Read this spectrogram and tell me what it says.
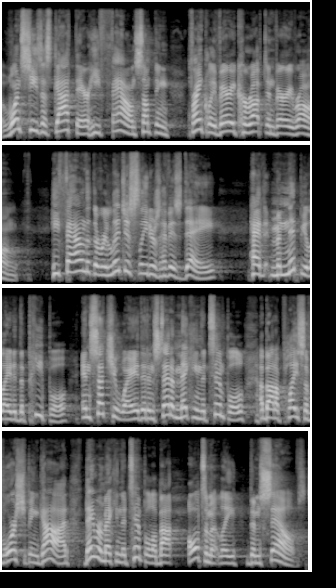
But once Jesus got there, he found something, frankly, very corrupt and very wrong. He found that the religious leaders of his day had manipulated the people in such a way that instead of making the temple about a place of worshiping God, they were making the temple about ultimately themselves.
